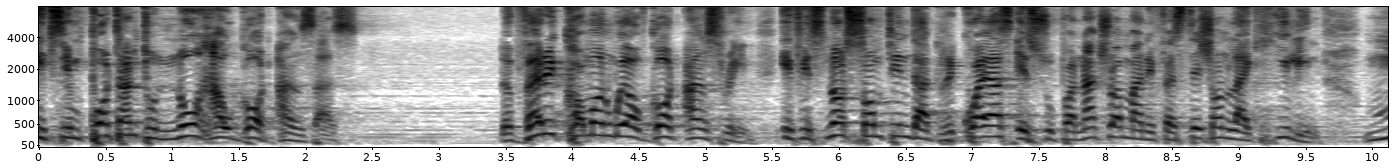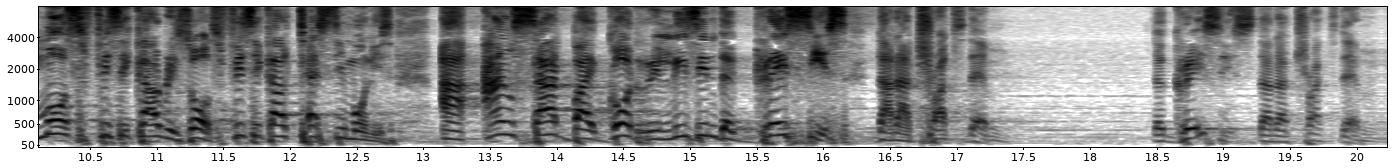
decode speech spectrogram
it's important to know how God answers. The very common way of God answering, if it's not something that requires a supernatural manifestation like healing, most physical results, physical testimonies are answered by God releasing the graces that attract them. The graces that attract them.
